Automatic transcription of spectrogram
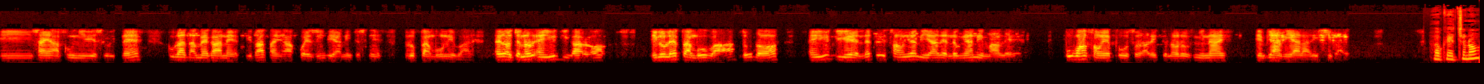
ဒီဆိုင်ရာအကူအညီတွေဆိုရင်ကုလသမဂ္ဂနဲ့ဒီသားဆိုင်ရာဖွဲ့စည်းတွေကနေတစ်ဆင့်သူတို့ပံ့ပိုးနေပါတယ်အဲ့တော့ကျွန်တော်တို့ NUG ကတော့ဒီလိုလဲပံ့ပိုးပါသို့တော့ NUG ရဲ့လက်တွေ့ဆောင်ရွက်နေရတဲ့လုပ်ငန်းတွေမှာလည်းပူးပေါင်းဆောင်ရွက်ဖို့ဆိုတာတွေကျွန်တော်တို့ညှိနှိုင်းတင်ပြနေရတာတွေရှိပါတယ် ဟုတ်ကဲ့ကျွန်တော်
